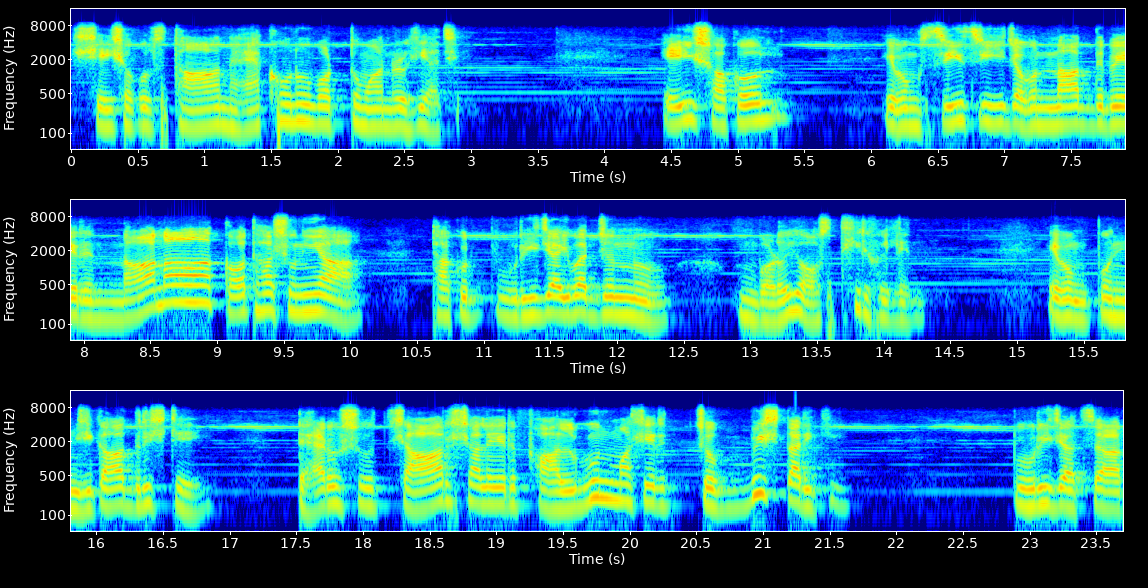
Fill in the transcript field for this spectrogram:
সেই সকল স্থান এখনও বর্তমান রহিয়াছে। এই সকল এবং শ্রী শ্রী জগন্নাথ দেবের নানা কথা শুনিয়া ঠাকুর পুরী যাইবার জন্য বড়ই অস্থির হইলেন এবং পঞ্জিকা দৃষ্টে তেরোশো চার সালের ফাল্গুন মাসের চব্বিশ তারিখে পুরী যাত্রার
